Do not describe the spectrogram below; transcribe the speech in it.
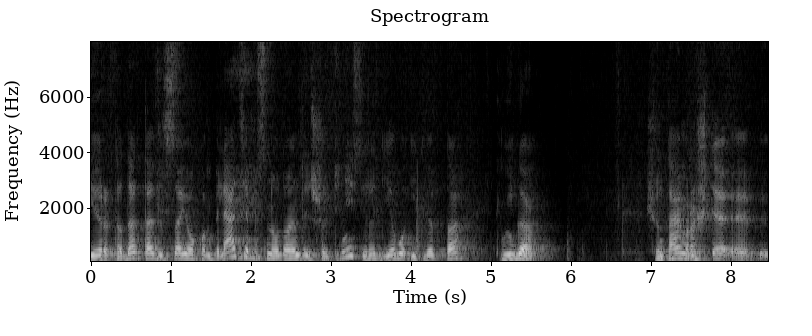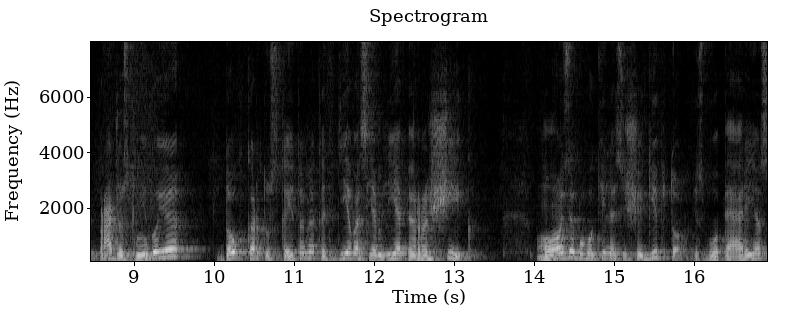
Ir tada ta visa jo kompiliacija, pasinaudojant tais šaltiniais, yra Dievo įkvėpta knyga. Šventajame rašte, e, pradžios knygoje daug kartų skaitome, kad Dievas jam liepia rašyk. Moze buvo kilęs iš Egipto, jis buvo perėjęs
